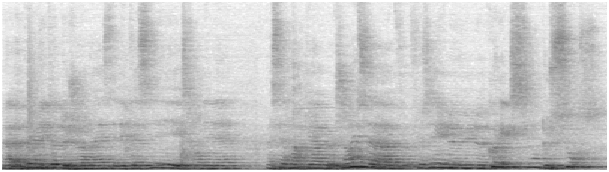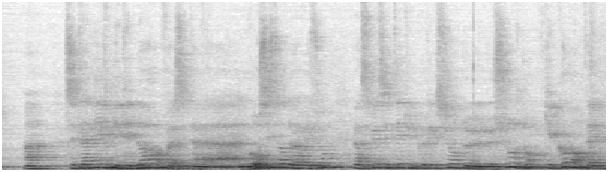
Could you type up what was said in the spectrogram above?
peu la méthode de Jaurès, elle est assez extraordinaire. C'est remarquable. Jaurès faisait une, collection de sources. Hein. C'est un livre qui est énorme, enfin c'est une grosse histoire de la région, parce que c'était une collection de, sources qu'il commentait.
